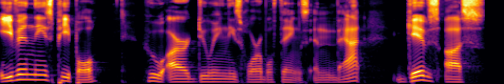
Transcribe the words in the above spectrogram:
Even these people who are doing these horrible things. And that gives us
